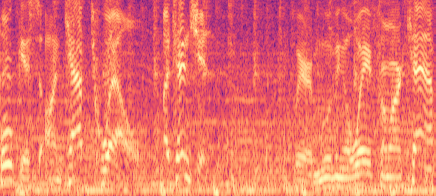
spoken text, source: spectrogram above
Focus on cap 12. Attention! We're moving away from our cap.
